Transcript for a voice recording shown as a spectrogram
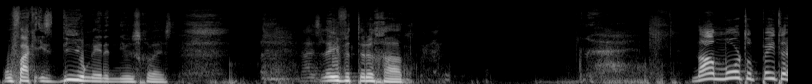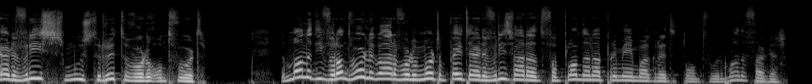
Hoe vaak is die jongen in het nieuws geweest? Hij is leven teruggehaald. Na moord op Peter R. Vries moest Rutte worden ontvoerd. De mannen die verantwoordelijk waren voor de moord op Peter de Vries waren het van plan daarna premier Mark Rutte te ontvoeren. Motherfuckers.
